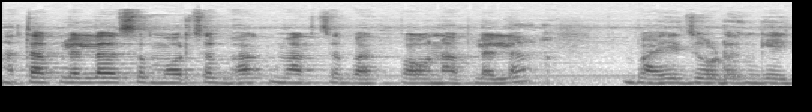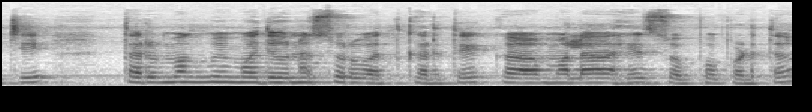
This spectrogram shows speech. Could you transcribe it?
आता आपल्याला समोरचा भाग मागचा भाग पाहून आपल्याला बाई जोडून घ्यायची. तर मग मी मध्येऊनच सुरुवात करते. का मला हे सोपं पडतं?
